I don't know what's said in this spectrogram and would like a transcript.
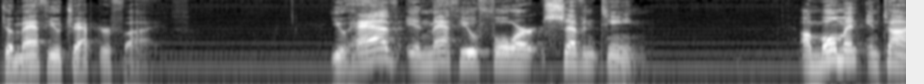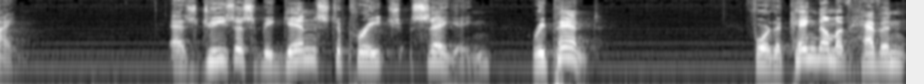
to Matthew chapter 5. You have in Matthew 4 17 a moment in time as Jesus begins to preach, saying, Repent, for the kingdom of heaven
